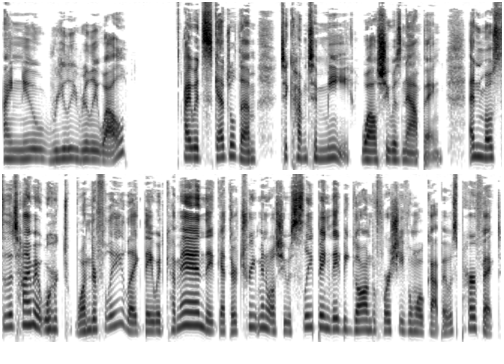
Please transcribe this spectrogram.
I knew really really well, I would schedule them to come to me while she was napping. And most of the time it worked wonderfully. Like they would come in, they'd get their treatment while she was sleeping, they'd be gone before she even woke up. It was perfect.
